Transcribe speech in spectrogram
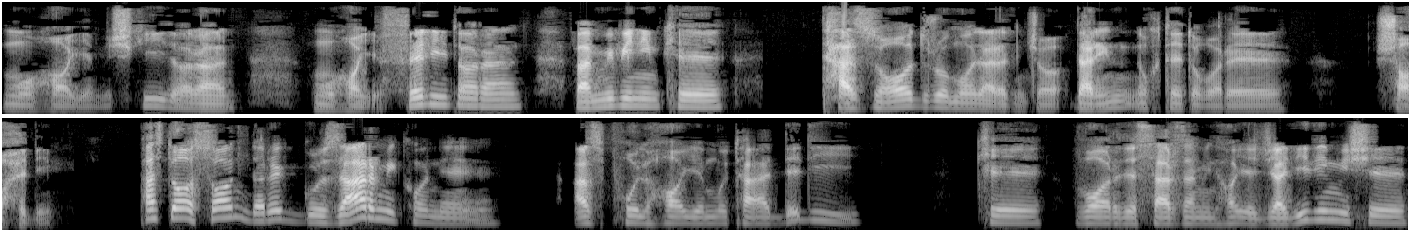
موهای مشکی دارن موهای فری دارن و می‌بینیم که تضاد رو ما در اینجا در این نقطه دوباره شاهدیم. پس داستان داره گذر می‌کنه از پلهای متعددی که وارد سرزمین های جدیدی میشه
